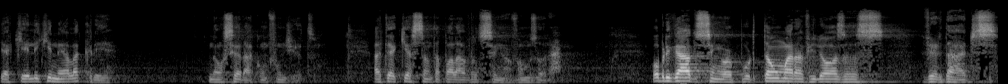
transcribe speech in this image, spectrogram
e aquele que nela crê não será confundido. Até aqui a santa palavra do Senhor. Vamos orar. Obrigado, Senhor, por tão maravilhosas verdades.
